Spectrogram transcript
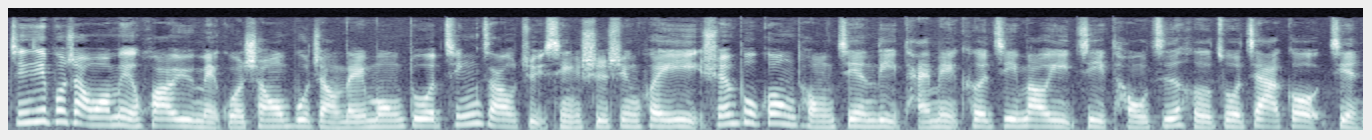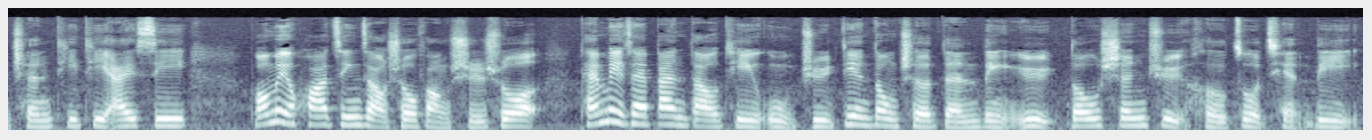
经济部长王美花与美国商务部长雷蒙多今早举行视讯会议，宣布共同建立台美科技贸易及投资合作架构，简称 TTIC。王美花今早受访时说，台美在半导体、五 G、电动车等领域都深具合作潜力。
